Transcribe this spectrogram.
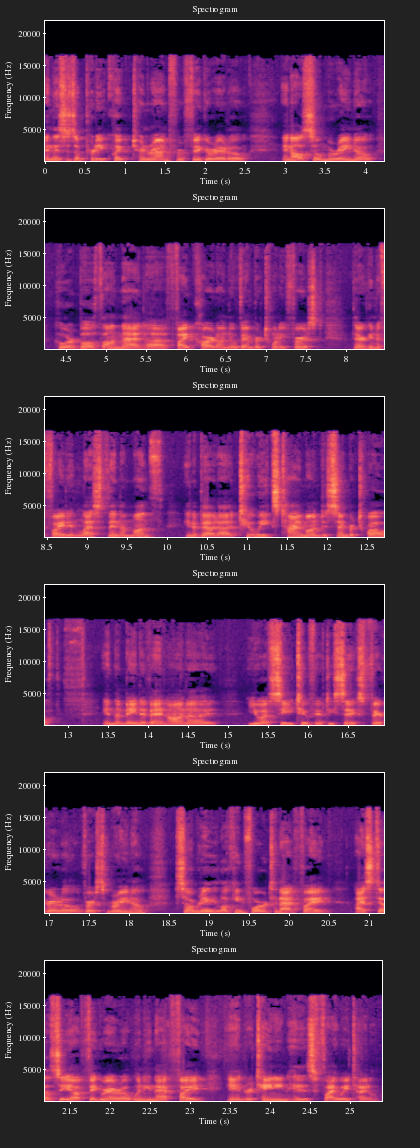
And this is a pretty quick turnaround for Figueiredo and also Moreno, who are both on that uh, fight card on November 21st. They're going to fight in less than a month, in about uh, two weeks' time on December 12th, in the main event on uh, UFC 256 Figueiredo versus Moreno. So, really looking forward to that fight. I still see uh, Figueiredo winning that fight and retaining his flyweight title.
